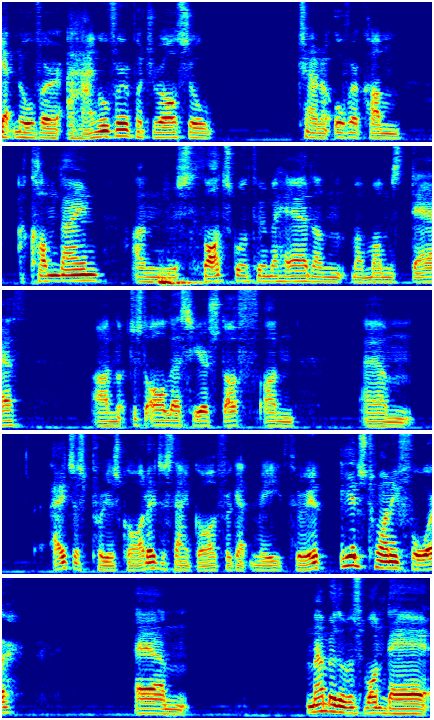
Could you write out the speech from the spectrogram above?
getting over a hangover, but you're also trying to overcome a come down and there's thoughts going through my head on my mum's death and just all this here stuff and um I just praise God. I just thank God for getting me through it. Age 24, um, remember there was one day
